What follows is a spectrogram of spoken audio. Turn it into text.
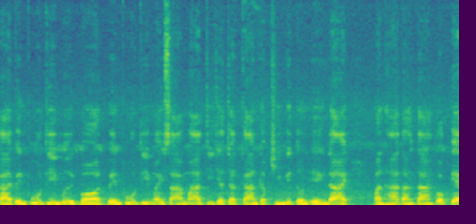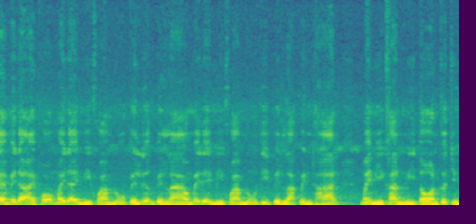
กลายเป็นผู้ที่มืดบอด เป็นผู้ที่ไม่สามารถที่จะจัดการกับชีวิตตนเองได้ ปัญหาต่างๆ ก็แก้ไม่ได้ เพราะไม่ได้มีความรู้เป็นเรื่องเป็นราว ไม่ได้มีความรู้ที่เป็นหลักเป็นฐาน ไม่มีขั้นมีตอนก็จึง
